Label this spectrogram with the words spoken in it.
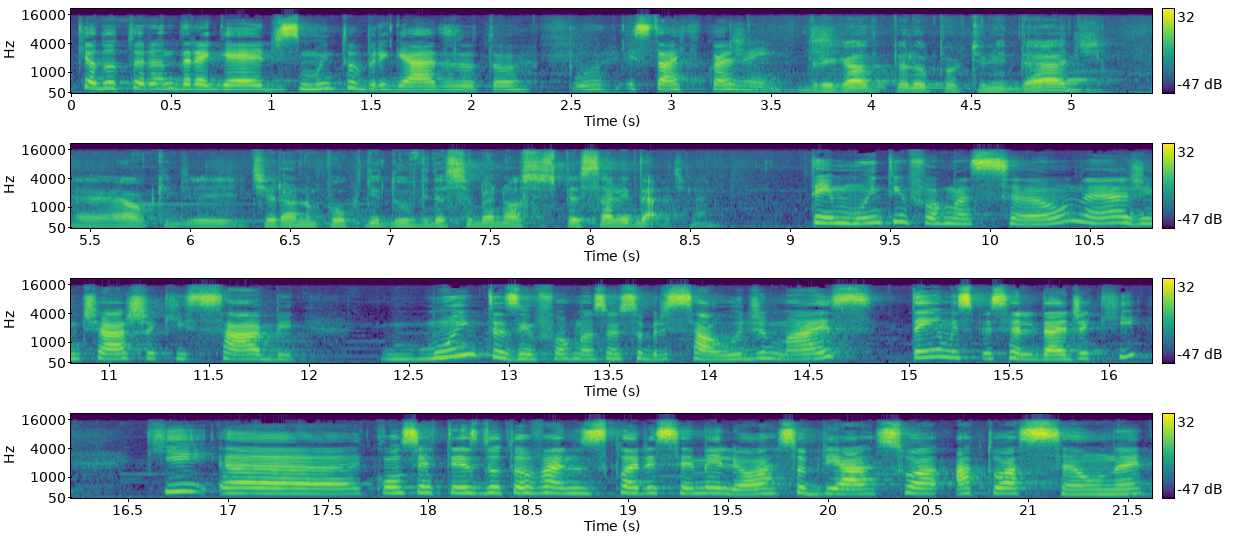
que é o doutor André Guedes. Muito obrigada, doutor, por estar aqui com a gente. Obrigado pela oportunidade. É o que de tirar um pouco de dúvida sobre a nossa especialidade. Né? Tem muita informação, né? A gente acha que sabe muitas informações sobre saúde, mas tem uma especialidade aqui que uh, com certeza o doutor vai nos esclarecer melhor sobre a sua atuação, né?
